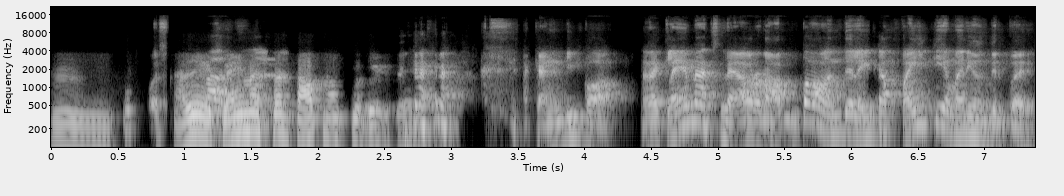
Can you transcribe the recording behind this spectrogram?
கண்டிப்பா. அந்த கிளைமேக்ஸ்ல அவரோட அப்பா வந்து லைட்டா பைத்திய மாதிரி வந்திருப்பாரு.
